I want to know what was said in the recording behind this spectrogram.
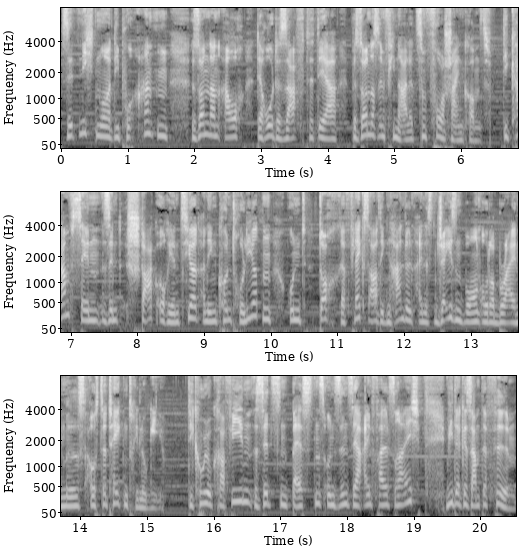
sind nicht nur die Pointen, sondern auch der rote Saft, der besonders im Finale zum Vorschein kommt. Die Kampfszenen sind stark orientiert an den kontrollierten und doch reflexartigen Handeln eines Jason Bourne oder Brian Mills aus der Taken-Trilogie. Die Choreografien sitzen bestens und sind sehr einfallsreich, wie der gesamte Film.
